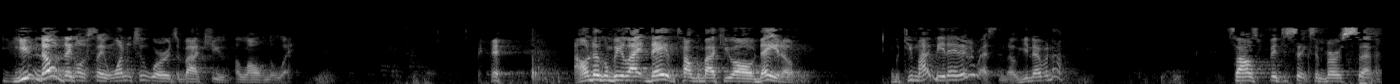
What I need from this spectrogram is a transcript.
You know they're to say one or two words about you along the way. I don't know to be like Dave talk about you all day though. But you might be that interesting though. You never know. Psalms 56 and verse 7.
